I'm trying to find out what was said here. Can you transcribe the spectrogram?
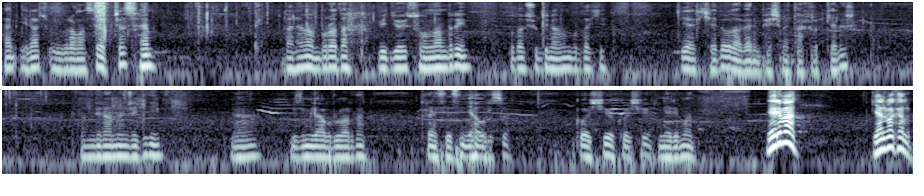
hem ilaç uygulaması yapacağız hem ben hemen burada videoyu sonlandırayım. Bu da şu binanın buradaki diğer kedi. O da benim peşime takılıp gelir. Ben bir an önce gideyim. Ha, bizim yavrulardan prensesin yavrusu. Koşuyor koşuyor. Neriman. Neriman. Gel bakalım.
